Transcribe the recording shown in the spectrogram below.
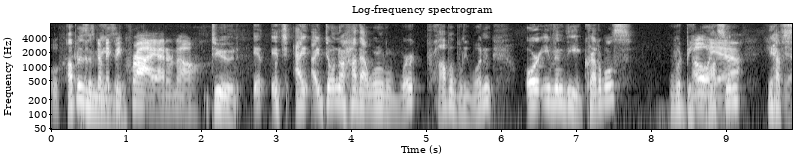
Ooh. Up is it's gonna make me cry. I don't know. Dude, it, it's I, I don't know how that world would work. Probably wouldn't. Or even the Incredibles would be Oh, awesome. yeah. You have Yeah.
